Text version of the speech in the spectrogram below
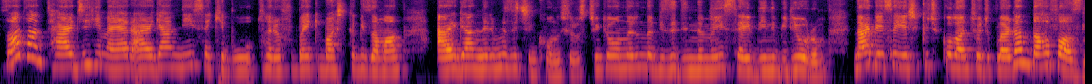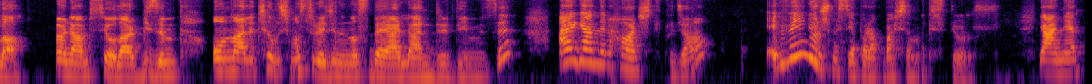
Zaten tercihim eğer ergen değilse ki bu tarafı belki başka bir zaman ergenlerimiz için konuşuruz. Çünkü onların da bizi dinlemeyi sevdiğini biliyorum. Neredeyse yaşı küçük olan çocuklardan daha fazla önemsiyorlar bizim onlarla çalışma sürecini nasıl değerlendirdiğimizi. Ergenleri hariç tutacağım. Ebeveyn görüşmesi yaparak başlamak istiyoruz. Yani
